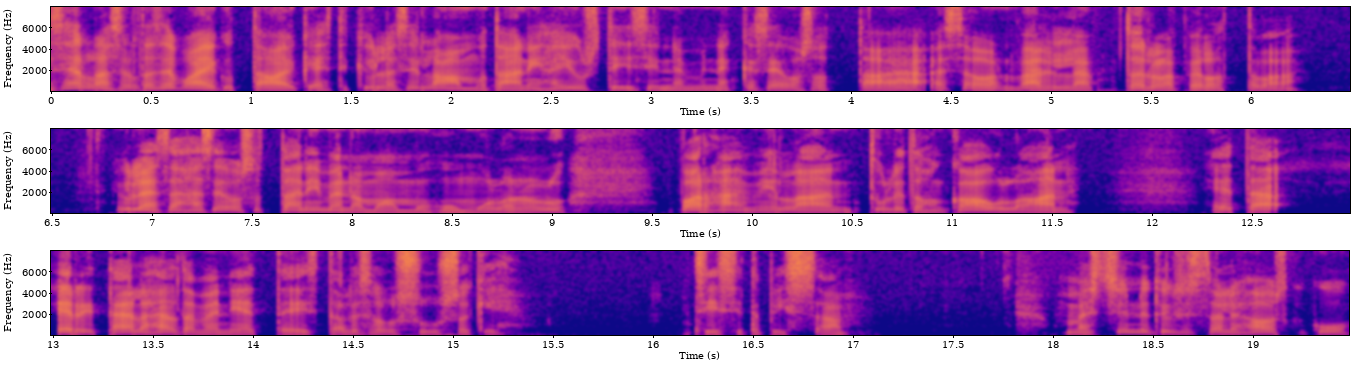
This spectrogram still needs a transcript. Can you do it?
sellaiselta se vaikuttaa oikeasti. Kyllä sillä ammutaan ihan justiin sinne, minnekä se osoittaa, ja se on välillä todella pelottavaa. Yleensähän se osoittaa nimenomaan muuhun. Mulla on ollut parhaimmillaan, tuli tuohon kaulaan, että erittäin läheltä meni, ettei sitä olisi ollut suussakin. Siis sitä pissaa. Mun mielestä synnytyksessä oli hauska, kun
